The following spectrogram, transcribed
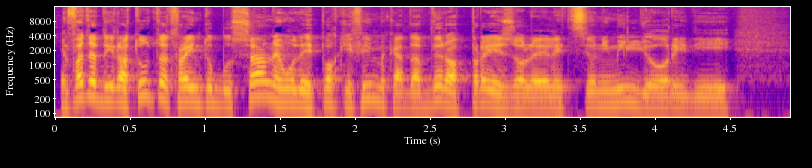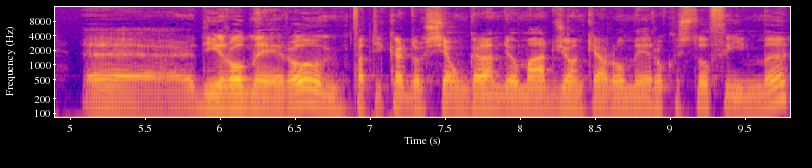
Infatti, a dire a tutto, Train to Busan è uno dei pochi film che ha davvero appreso le lezioni migliori di, eh, di Romero. Infatti, credo sia un grande omaggio anche a Romero questo film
